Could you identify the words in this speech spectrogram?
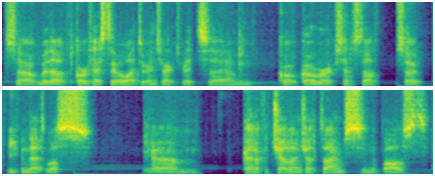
So, but of course, I still had to interact with um, co- co-workers and stuff. So even that was um, kind of a challenge at times in the past.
